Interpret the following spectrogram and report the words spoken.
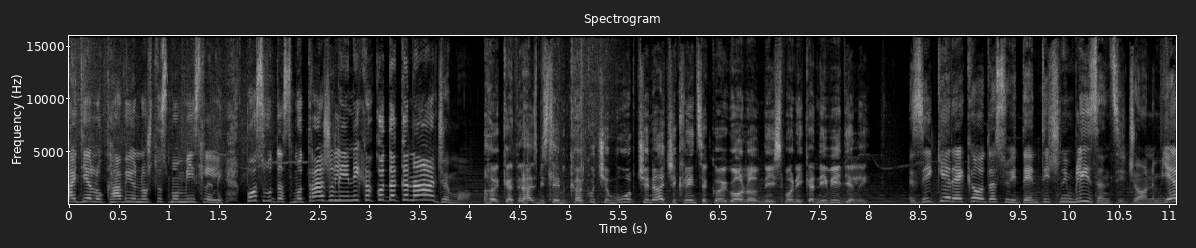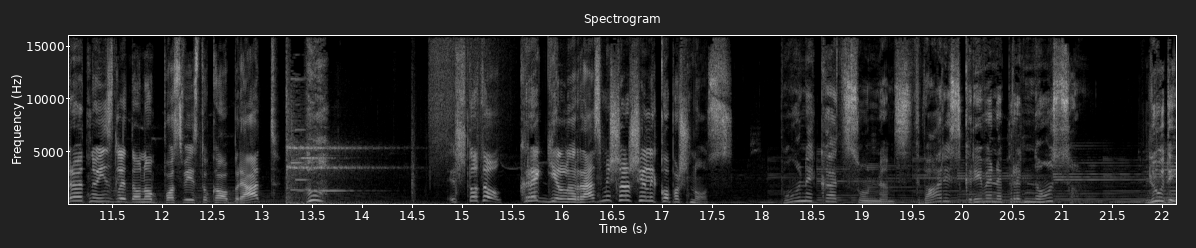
Hajde je lukavio ono što smo mislili. Posvuda smo tražili i nikako da ga nađemo. A kad razmislim kako ćemo uopće naći klinca kojeg ono nismo nikad ni vidjeli. Zik je rekao da su identični blizanci, John. Vjerojatno izgleda ono posve isto kao brat. Huh! Što to, Craig, jel razmišljaš ili kopaš nos? Ponekad su nam stvari skrivene pred nosom. Ljudi,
